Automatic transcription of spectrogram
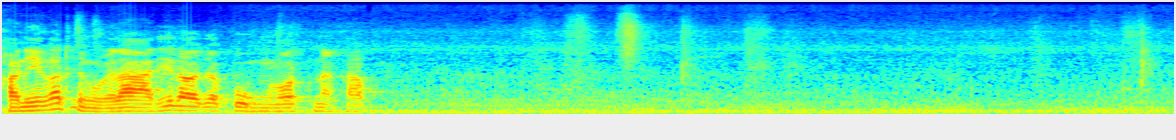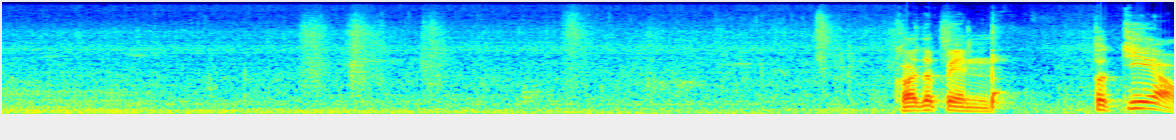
คราวนี้ก็ถึงเวลาที่เราจะปรุงรสนะครับ ก็จะเป็นเต้าเจี้ยว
